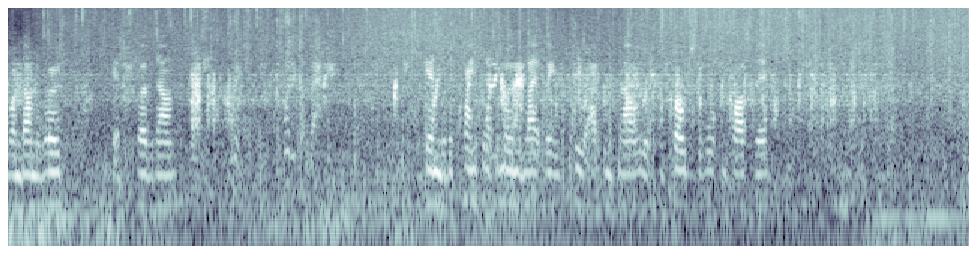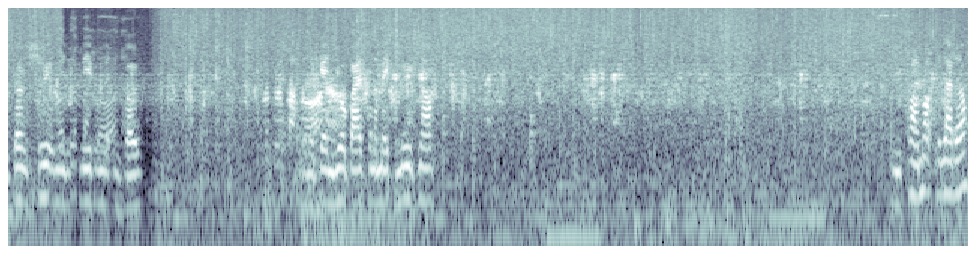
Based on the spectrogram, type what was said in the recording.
Run down the road. Get further down. Again, we're just cranking at the moment, like waiting to see what happens now. Look, some soldiers are walking past there. You don't shoot them, you just leave them, let them go. And again, your guy's gonna make a move now. You climb up the ladder.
